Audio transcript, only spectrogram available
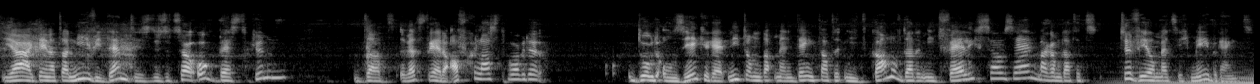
ja, ik denk dat dat niet evident is. Dus het zou ook best kunnen dat wedstrijden afgelast worden door de onzekerheid. Niet omdat men denkt dat het niet kan of dat het niet veilig zou zijn, maar omdat het te veel met zich meebrengt.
